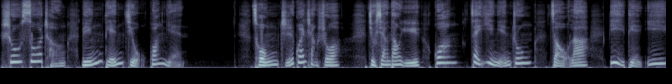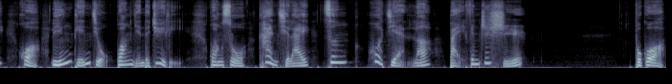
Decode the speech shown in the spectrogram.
收缩成零点九光年。从直观上说，就相当于光在一年中走了一点一或零点九光年的距离。光速看起来增或减了百分之十。不过，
